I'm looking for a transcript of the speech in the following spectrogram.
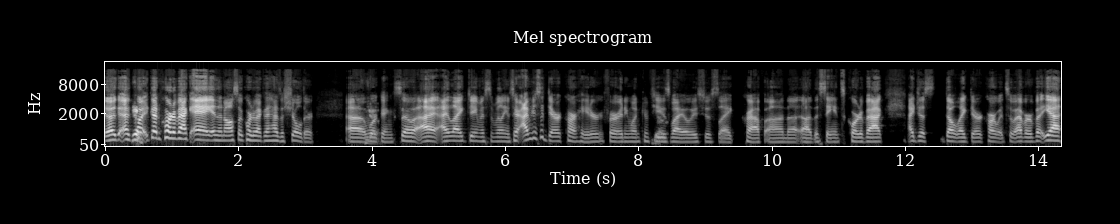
a, a yeah. good quarterback A, and then also quarterback that has a shoulder. Uh, working. Yeah. So I, I like Jameson Williams here. I'm just a Derek Carr hater for anyone confused yeah. why I always just like crap on uh, uh, the Saints quarterback. I just don't like Derek Carr whatsoever. But yeah,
